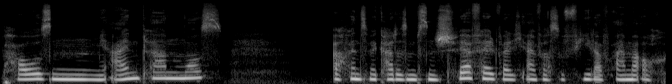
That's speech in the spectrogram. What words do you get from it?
Pausen mir einplanen muss. Auch wenn es mir gerade so ein bisschen schwer fällt, weil ich einfach so viel auf einmal auch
